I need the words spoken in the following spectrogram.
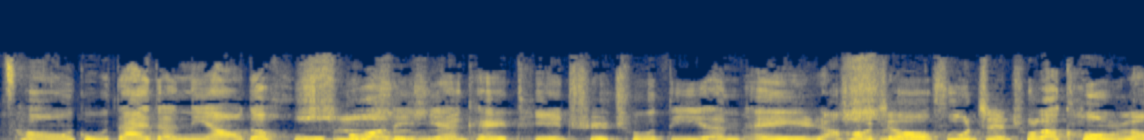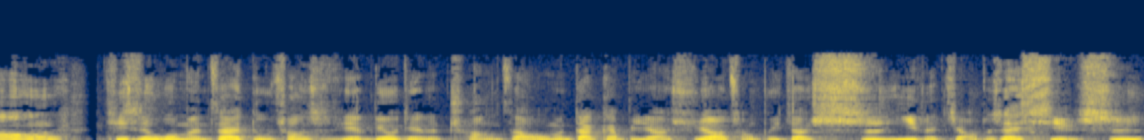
从古代的鸟的琥珀里面可以提取出 DNA，然后就复制出了恐龙。其实我们在读创世纪六天的创造，我们大概比较需要从比较诗意的角度在写诗，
